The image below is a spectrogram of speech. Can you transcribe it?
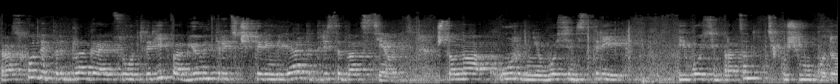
Расходы предлагается утвердить в объеме 34 миллиарда 327, что на уровне 83,8% к текущему году.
